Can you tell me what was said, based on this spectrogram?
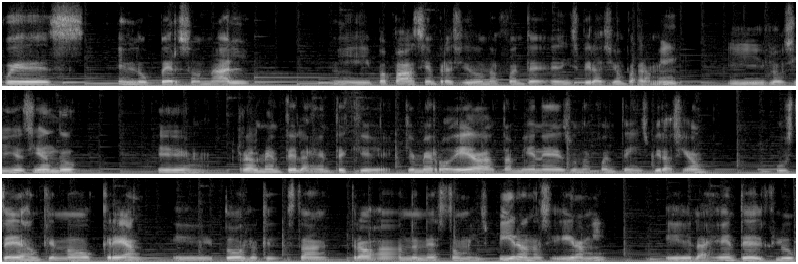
Pues en lo personal mi papá siempre ha sido una fuente de inspiración para mí y lo sigue siendo. Eh, realmente la gente que, que, me rodea también es una fuente de inspiración. Ustedes, aunque no crean, eh, todos los que están trabajando en esto me inspiran a seguir a mí. Eh, la gente del club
